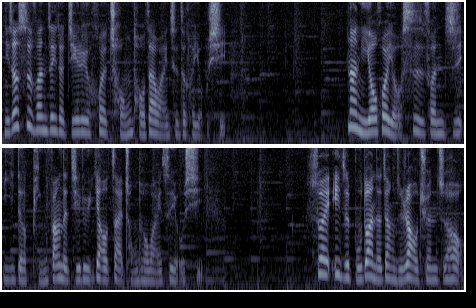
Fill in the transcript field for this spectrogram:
你这四分之一的几率会从头再玩一次这个游戏，那你又会有四分之一的平方的几率要再从头玩一次游戏，所以一直不断的这样子绕圈之后，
